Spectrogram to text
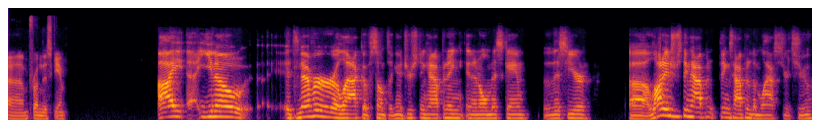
um, from this game? I, uh, you know, it's never a lack of something interesting happening in an Ole Miss game this year. Uh, a lot of interesting happen things happened to them last year too.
